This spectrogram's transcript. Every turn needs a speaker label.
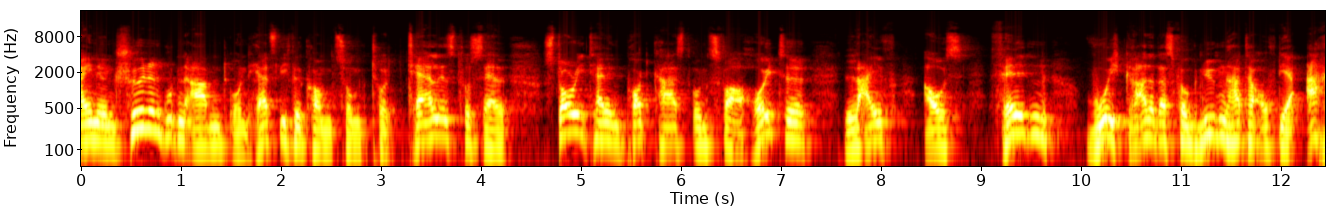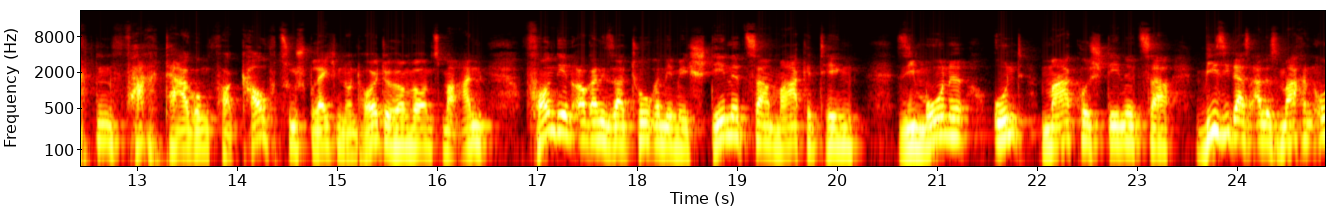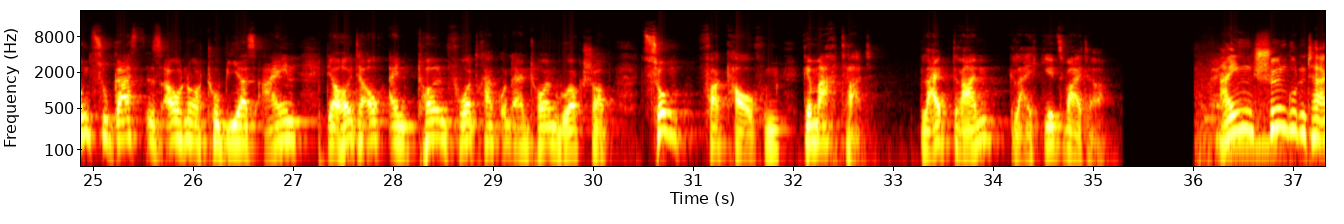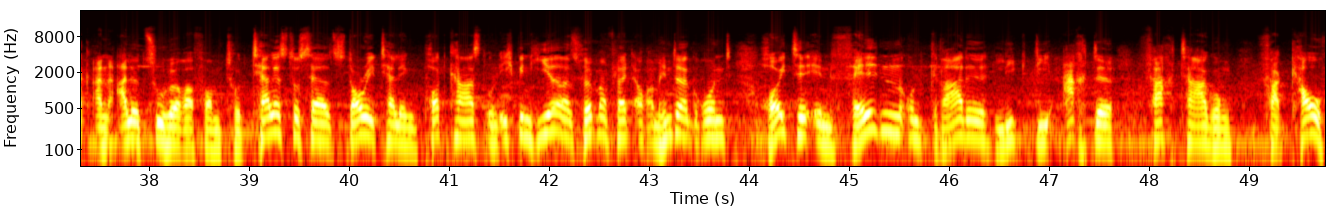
Speaker 1: Einen schönen guten Abend und herzlich willkommen zum Totalis to Sell Storytelling Podcast und zwar heute live aus Felden, wo ich gerade das Vergnügen hatte, auf der achten Fachtagung Verkauf zu sprechen. Und heute hören wir uns mal an von den Organisatoren, nämlich Stenitzer Marketing, Simone und Markus Stenitzer, wie sie das alles machen. Und zu Gast ist auch noch Tobias Ein, der heute auch einen tollen Vortrag und einen tollen Workshop zum Verkaufen gemacht hat. Bleibt dran, gleich geht's weiter. Einen schönen guten Tag an alle Zuhörer vom Totalis to Sell Storytelling Podcast. Und ich bin hier, das hört man vielleicht auch am Hintergrund, heute in Felden und gerade liegt die achte Fachtagung Verkauf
